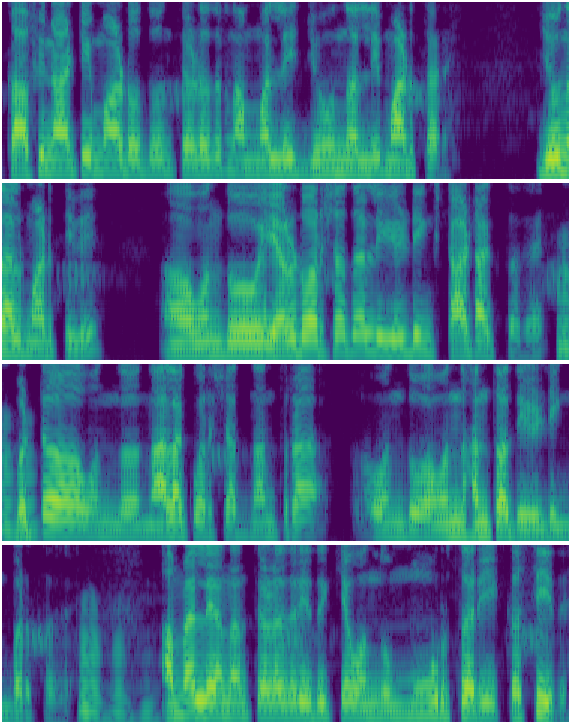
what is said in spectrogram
ಕಾಫಿ ನಾಟಿ ಮಾಡೋದು ಅಂತ ಹೇಳಿದ್ರೆ ನಮ್ಮಲ್ಲಿ ಜೂನ್ ಅಲ್ಲಿ ಮಾಡ್ತಾರೆ. ಜೂನ್ ಅಲ್ಲಿ ಮಾಡ್ತೀವಿ. ಆ, ಒಂದು ಎರಡು ವರ್ಷದಲ್ಲಿ ಈಲ್ಡಿಂಗ್ ಸ್ಟಾರ್ಟ್ ಆಗ್ತದೆ. ಬಟ್ ಒಂದು ನಾಲ್ಕು ವರ್ಷದ ನಂತರ ಒಂದು ಒಂದು ಹಂತದ ಇಲ್ಡಿಂಗ್ ಬರ್ತದೆ. ಆಮೇಲೆ ಏನಂತ ಹೇಳಿದ್ರೆ ಇದಕ್ಕೆ ಒಂದು ಮೂರ್ ಸರಿ ಕಸಿ ಇದೆ.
